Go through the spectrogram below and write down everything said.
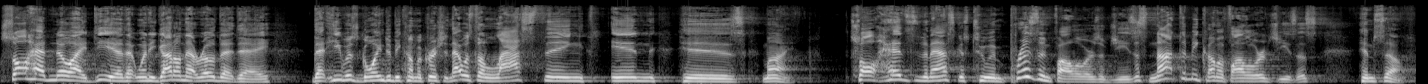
Saul had no idea that when he got on that road that day, that he was going to become a Christian. That was the last thing in his mind. Saul heads to Damascus to imprison followers of Jesus, not to become a follower of Jesus himself.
